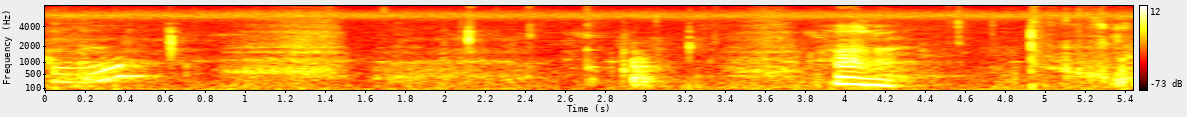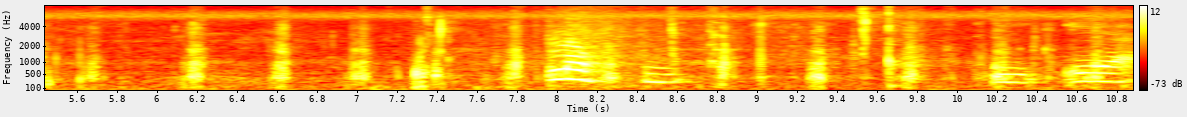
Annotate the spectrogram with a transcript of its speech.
หู อร่อยหลับหูอีเอะ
